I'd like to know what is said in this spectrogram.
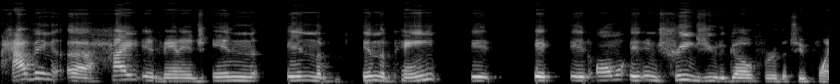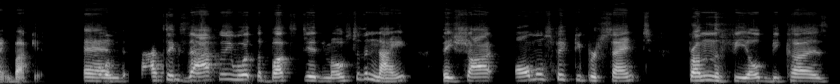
having a height advantage in in the in the paint it it it almost it intrigues you to go for the two point bucket and that's exactly what the bucks did most of the night they shot almost 50% from the field because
